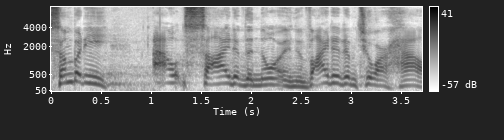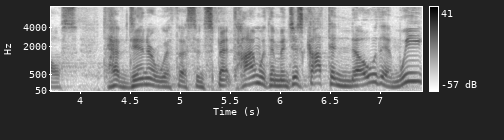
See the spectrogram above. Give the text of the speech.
somebody outside of the norm and invited them to our house to have dinner with us and spent time with them and just got to know them. We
